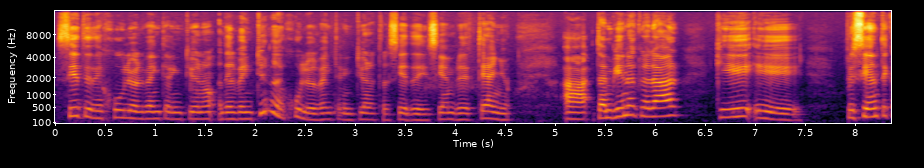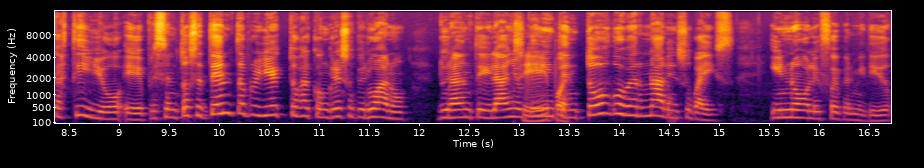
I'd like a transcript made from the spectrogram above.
7 de julio del 2021, del 21 de julio del 2021 hasta el 7 de diciembre de este año. Ah, también aclarar que eh, presidente Castillo eh, presentó 70 proyectos al Congreso peruano durante el año Sí, que él pues. intentó gobernar en su país. y no le fue permitido.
